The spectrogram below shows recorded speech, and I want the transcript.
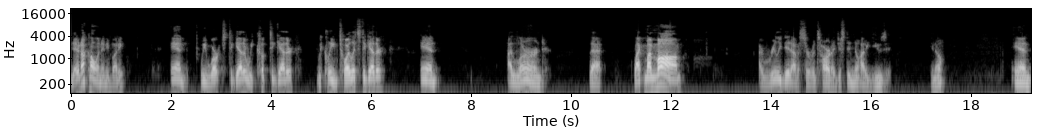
They're not calling anybody. And we worked together, we cooked together, we cleaned toilets together, and I learned that like my mom, I really did have a servant's heart. I just didn't know how to use it, you know? And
